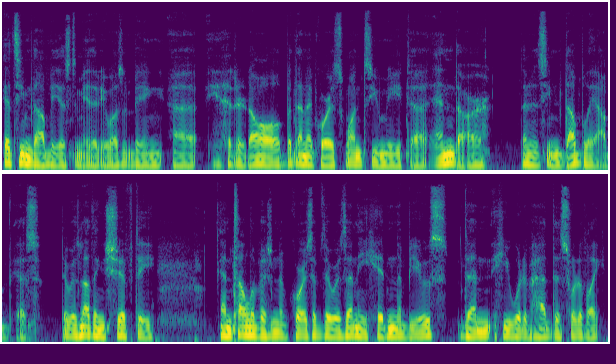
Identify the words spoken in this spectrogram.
it seemed obvious to me that he wasn't being uh, hit at all. But then, of course, once you meet uh, Endar, then it seemed doubly obvious. There was nothing shifty. And television, of course, if there was any hidden abuse, then he would have had this sort of like,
